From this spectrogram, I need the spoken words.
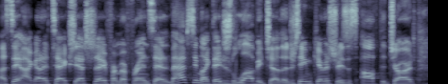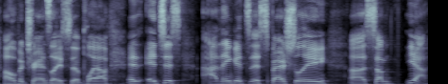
I see. I got a text yesterday from a friend saying Mavs seem like they just love each other. Their team chemistry is just off the charts. I hope it translates to the playoff. It, it's just I think it's especially uh, some yeah,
